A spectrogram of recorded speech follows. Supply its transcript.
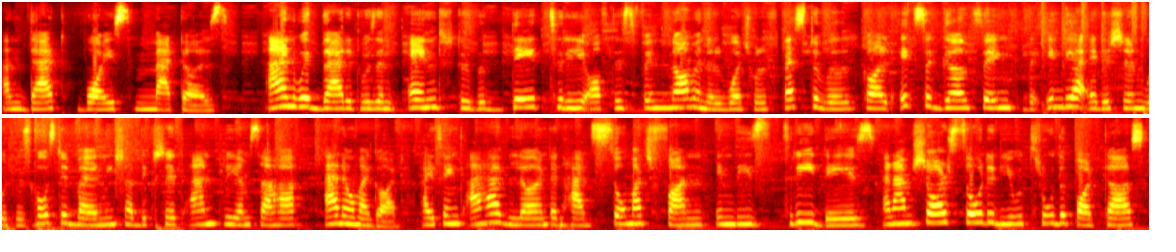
and that voice matters. And with that, it was an end to the day three of this phenomenal virtual festival called It's a Girl Thing, the India edition, which was hosted by Anisha Dixit and Priyam Saha. And oh my god, I think I have learned and had so much fun in these three days, and I'm sure so did you through the podcast.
